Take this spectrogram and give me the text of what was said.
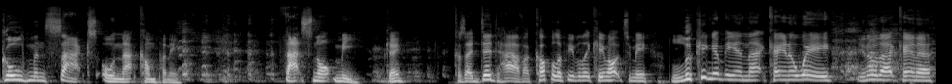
Goldman Sachs own that company. That's not me. Okay? Because I did have a couple of people that came up to me looking at me in that kind of way. You know, that kind of.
